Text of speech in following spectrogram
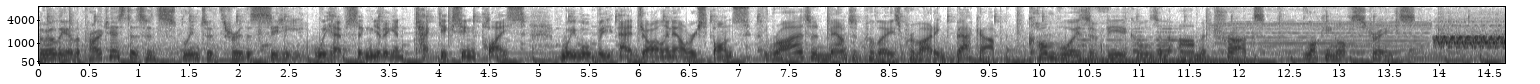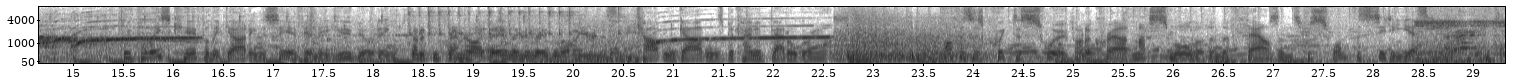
Earlier, the protesters had splintered through the city. We have significant tactics in place. We will be agile in our response. Riot and mounted police providing backup, convoys of vehicles and armoured trucks blocking off streets. With police carefully guarding the CFMEU building, got to confirm your ID and then the reason why you're in the city. Carlton Gardens became a battleground. Officers quick to swoop on a crowd much smaller than the thousands who swamped the city yesterday.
